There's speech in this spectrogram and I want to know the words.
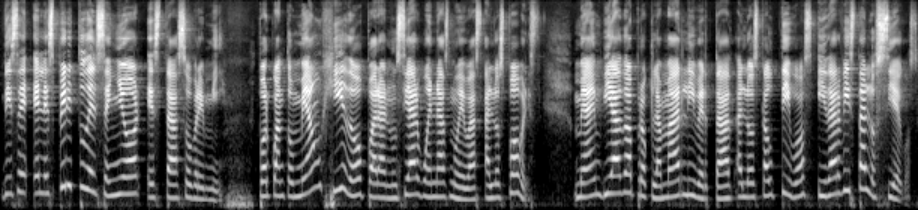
Dice, el Espíritu del Señor está sobre mí, por cuanto me ha ungido para anunciar buenas nuevas a los pobres. Me ha enviado a proclamar libertad a los cautivos y dar vista a los ciegos,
